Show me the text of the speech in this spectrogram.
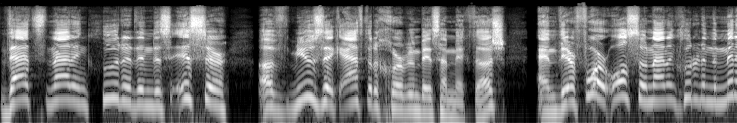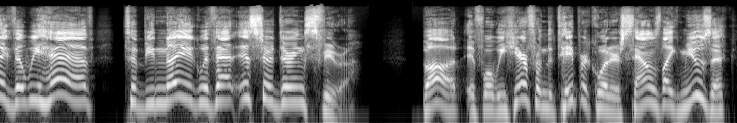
that's not included in this isser of music after the Churban Beis Hamikdash, and therefore also not included in the minig that we have to be naig with that isser during Sfira. But if what we hear from the tape recorder sounds like music,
